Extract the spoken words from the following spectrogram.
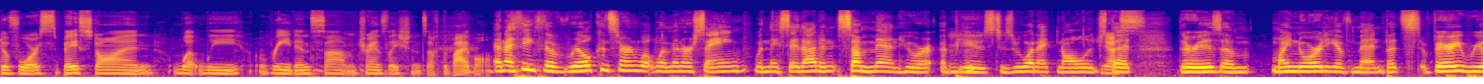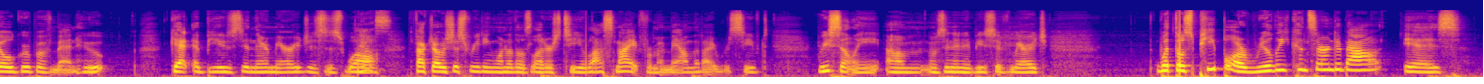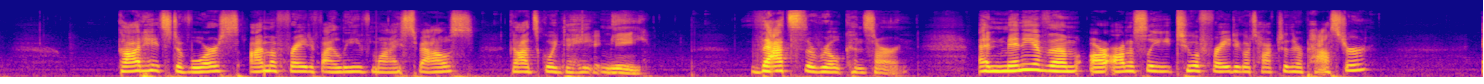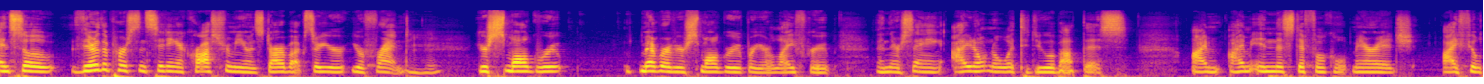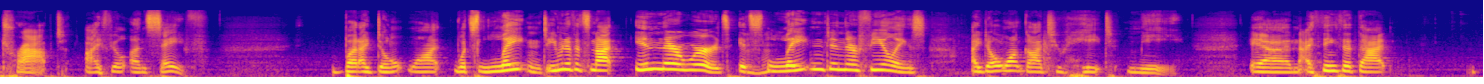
divorce based on what we read in some translations of the Bible. And I think the real concern, what women are saying when they say that, and some men who are abused, is we want to acknowledge Mm-hmm. Yes. that there is a minority of men, but very real group of men who get abused in their marriages as well. Yes. In fact, I was just reading one of those letters to you last night from a man that I received recently. Um, was in an abusive marriage. What those people are really concerned about is God hates divorce. I'm afraid if I leave my spouse, God's going to hate, Hate me. me. That's the real concern. And many of them are honestly too afraid to go talk to their pastor. And so they're the person sitting across from you in Starbucks or your your friend, mm-hmm. your small group member of your small group or your life group and they're saying, "I don't know what to do about this. I'm I'm in this difficult marriage. I feel trapped. I feel unsafe." But I don't want what's latent, even if it's not in their words, it's mm-hmm. latent in their feelings. I don't want God to hate me. And I think that that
